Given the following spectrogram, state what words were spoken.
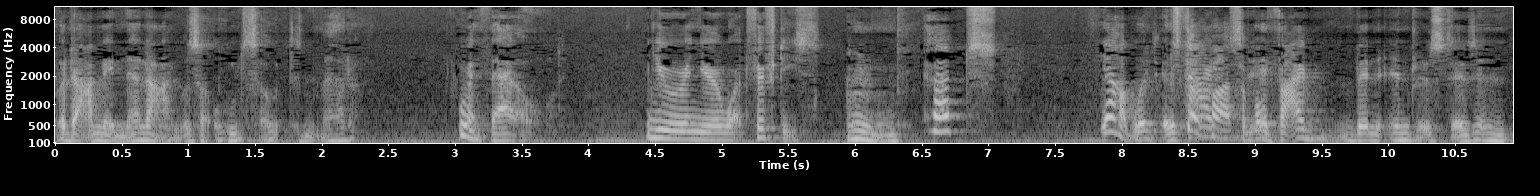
but I mean, then I was old, so it didn't matter. You weren't that old. You were in your, what, 50s? Mm. That's, Yeah, but if Still I'd- possible. If I'd been interested in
